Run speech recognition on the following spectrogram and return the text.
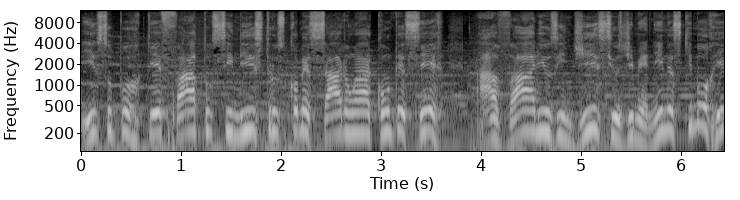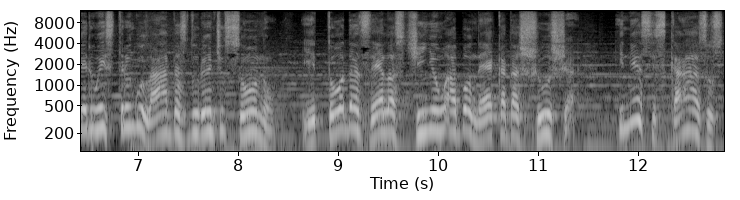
Isso porque fatos sinistros começaram a acontecer. Há vários indícios de meninas que morreram estranguladas durante o sono, e todas elas tinham a boneca da Xuxa. E nesses casos,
